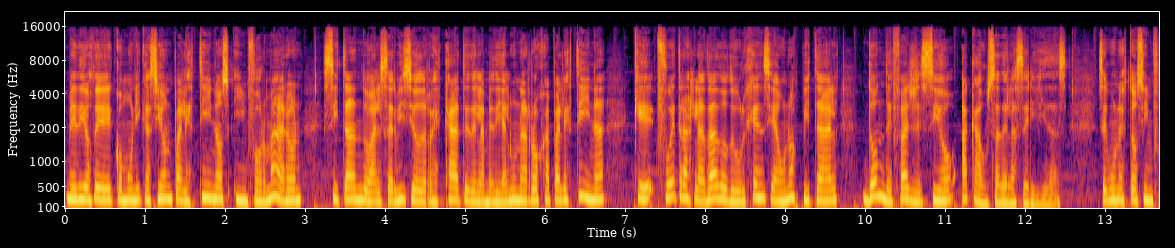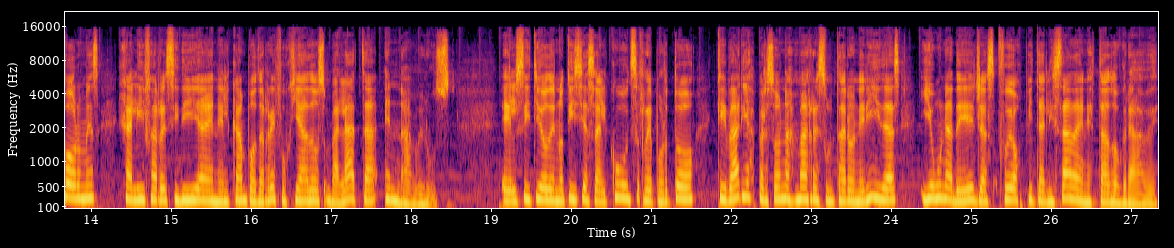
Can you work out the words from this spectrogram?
Medios de comunicación palestinos informaron, citando al Servicio de Rescate de la Medialuna Roja Palestina, que fue trasladado de urgencia a un hospital donde falleció a causa de las heridas. Según estos informes, Jalifa residía en el campo de refugiados Balata en Nablus. El sitio de noticias Al-Quds reportó que varias personas más resultaron heridas y una de ellas fue hospitalizada en estado grave.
